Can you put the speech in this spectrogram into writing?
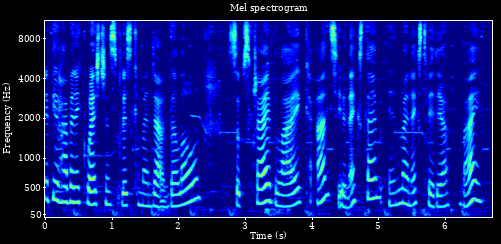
If you have any questions, please comment down below, subscribe, like, and see you next time in my next video. Bye!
